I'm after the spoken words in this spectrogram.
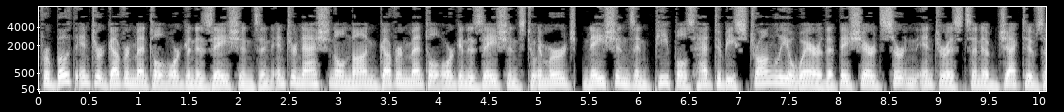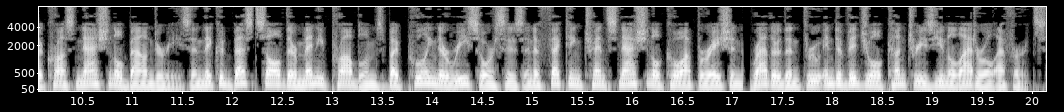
For both intergovernmental organizations and international non-governmental organizations to emerge, nations and peoples had to be strongly aware that they shared certain interests and objectives across national boundaries and they could best solve their many problems by pooling their resources and effecting transnational cooperation, rather than through individual countries' unilateral efforts.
